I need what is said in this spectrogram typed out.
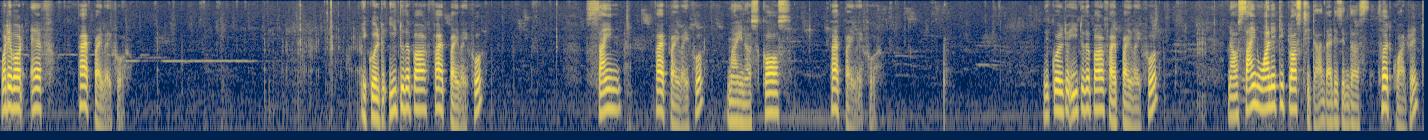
What about f 5 pi by 4 equal to e to the power 5 pi by 4 sin 5 pi by 4 minus cos 5 pi by 4 equal to e to the power 5 pi by 4. Now, sin 180 plus theta that is in the third quadrant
